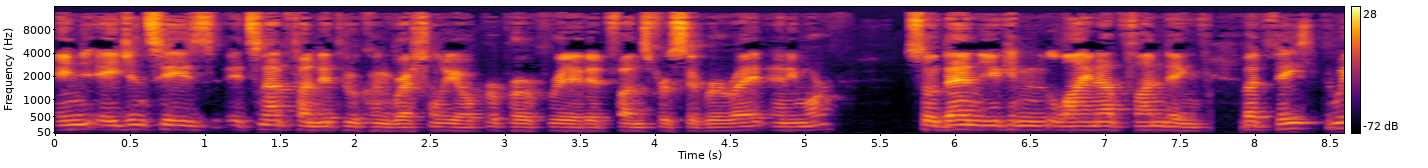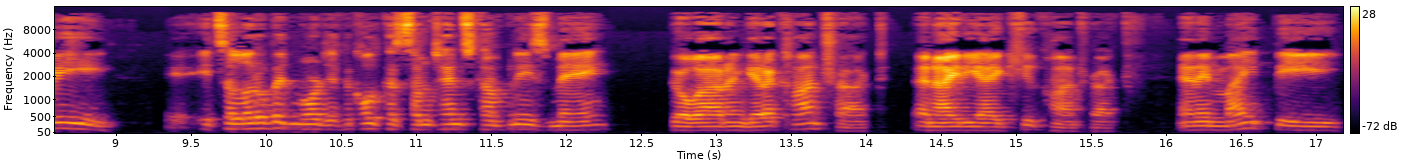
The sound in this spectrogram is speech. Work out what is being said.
in agencies, it's not funded through congressionally appropriated funds for SBIR, right, anymore. So then you can line up funding. But phase three, it's a little bit more difficult because sometimes companies may go out and get a contract, an IDIQ contract, and it might be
